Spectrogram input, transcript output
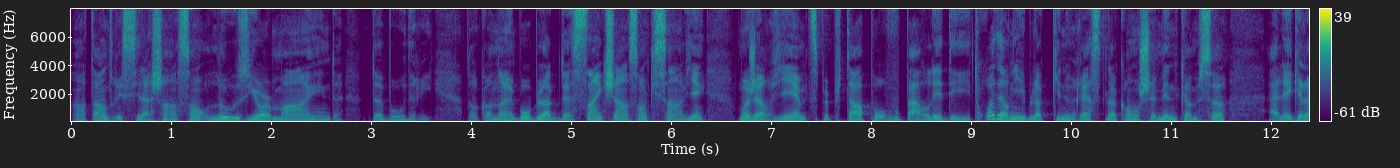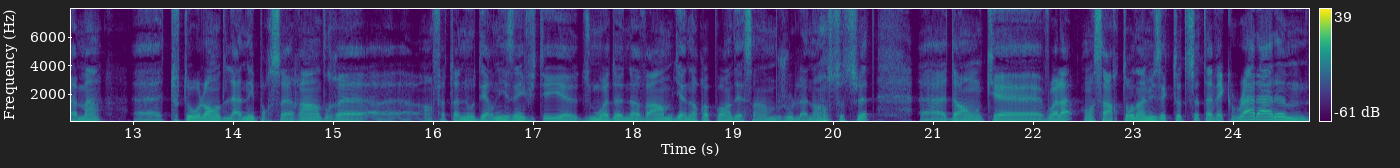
entendre ici la chanson Lose Your Mind de Baudry. Donc, on a un beau bloc de cinq chansons qui s'en vient. Moi, je reviens un petit peu plus tard pour vous parler des trois derniers blocs qui nous restent, qu'on chemine comme ça, allègrement. Euh, tout au long de l'année pour se rendre euh, en fait à nos derniers invités du mois de novembre. Il n'y en aura pas en décembre, je vous l'annonce tout de suite. donc voilà, on s'en retourne en musique tout de suite avec Rad Adams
